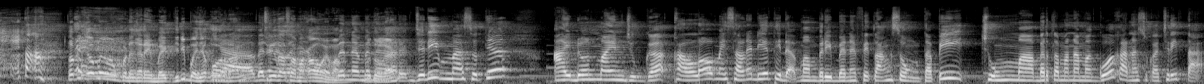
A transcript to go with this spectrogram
Tapi kamu memang pendengar yang baik. Jadi banyak orang Iya, benar, cerita sama kamu memang. Benar, Betul kan? Jadi maksudnya I don't mind juga kalau misalnya dia tidak memberi benefit langsung, tapi cuma berteman sama gue karena suka cerita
